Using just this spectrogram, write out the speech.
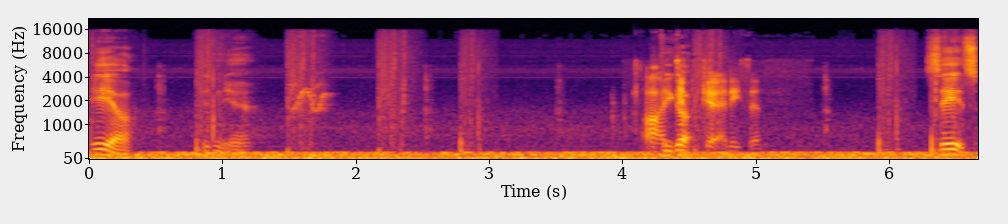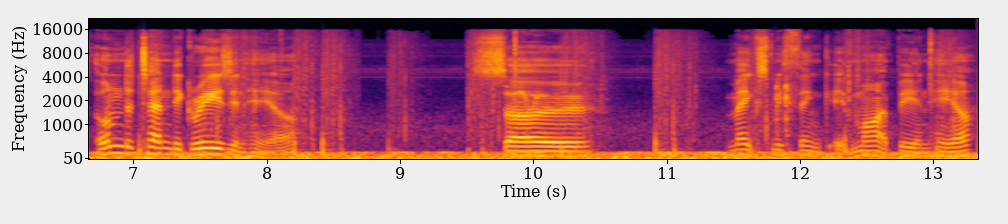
Here, didn't you? I You didn't got- get anything. See, it's under 10 degrees in here. So, makes me think it might be in here.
